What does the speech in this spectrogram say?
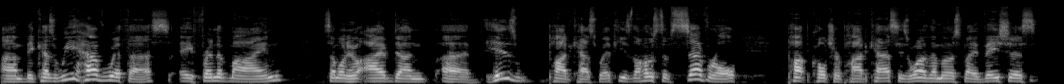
um, because we have with us a friend of mine, someone who I've done uh, his podcast with. He's the host of several pop culture podcasts. He's one of the most vivacious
